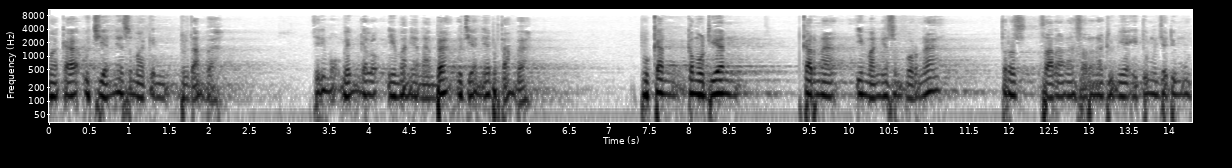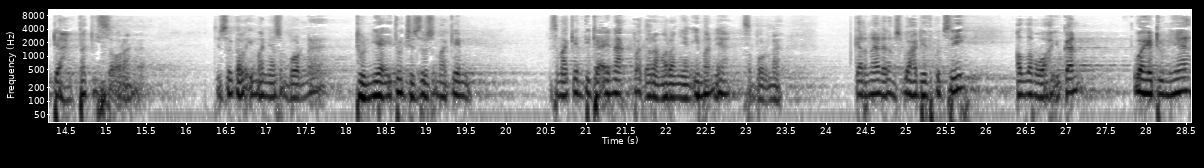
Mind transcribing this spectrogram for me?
maka ujiannya semakin bertambah. Jadi mukmin kalau imannya nambah, ujiannya bertambah. Bukan kemudian karena imannya sempurna, terus sarana-sarana dunia itu menjadi mudah bagi seorang. Justru kalau imannya sempurna, dunia itu justru semakin semakin tidak enak buat orang-orang yang imannya sempurna. Karena dalam sebuah hadis qudsi Allah mewahyukan, wahai dunia,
